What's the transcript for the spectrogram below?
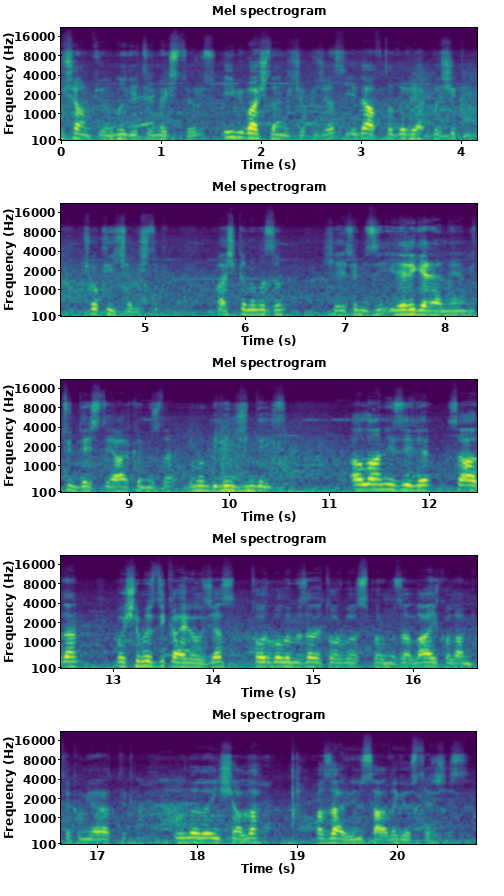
bu şampiyonluğu getirmek istiyoruz. İyi bir başlangıç yapacağız. 7 haftadır yaklaşık çok iyi çalıştık. Başkanımızın, şehrimizin ileri gelenlerin bütün desteği arkamızda. Bunun bilincindeyiz. Allah'ın izniyle sağdan başımız dik ayrılacağız. Torbalımıza ve Torbalı sporumuza layık olan bir takım yarattık. Bunu da inşallah pazar günü sahada göstereceğiz.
